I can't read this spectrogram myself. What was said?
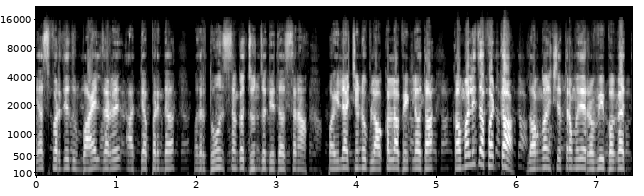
या स्पर्धेतून बाहेर झाले अद्यापर्यंत मात्र दोन संघ झुंज देत असताना पहिला चेंडू ब्लॉकरला फेकला होता. कमालीचा फटका. लॉंगॉन क्षेत्रामध्ये रवी भगत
